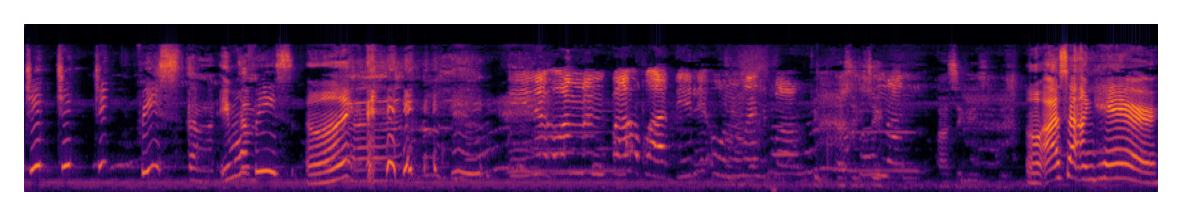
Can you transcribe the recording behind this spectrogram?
Cheek, cheek, cheek. Face. Imo face. Ay. Ah, sige, sige. Ah, sige, sige. oh, asa ang hair?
